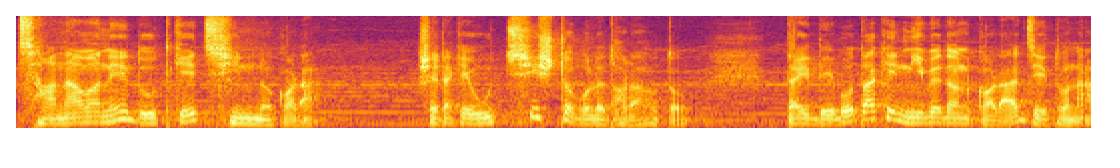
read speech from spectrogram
ছানা মানে দুধকে ছিন্ন করা। সেটাকে উচ্ছিষ্ট বলে ধরা হতো। তাই দেবতাকে নিবেদন করা যেত না।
